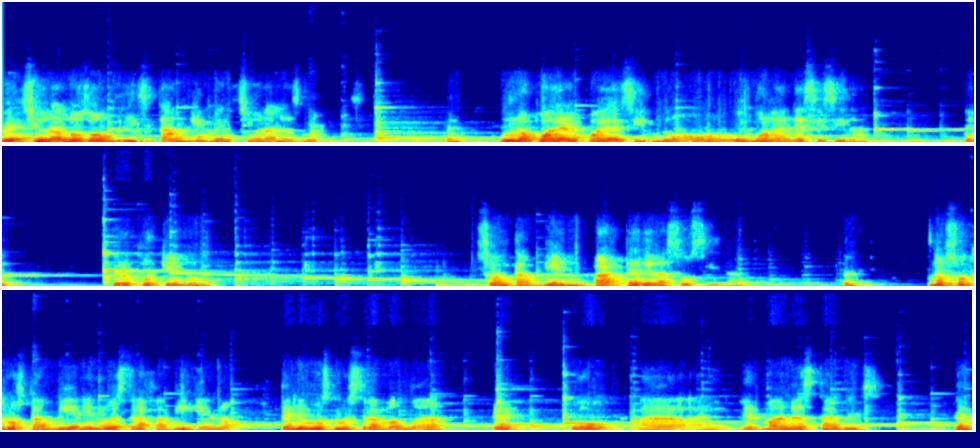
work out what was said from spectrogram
Menciona a los hombres y también menciona a las mujeres. ¿eh? Uno puede, puede decir, no hubo la necesidad. ¿eh? Pero ¿por qué no? Son también parte de la sociedad. ¿eh? Nosotros también en nuestra familia, ¿no? Tenemos nuestra mamá, o ah, hermanas tal vez,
